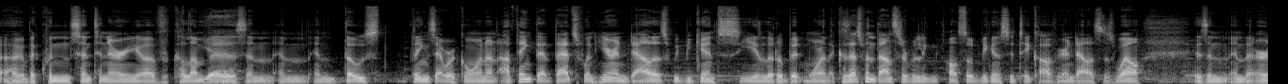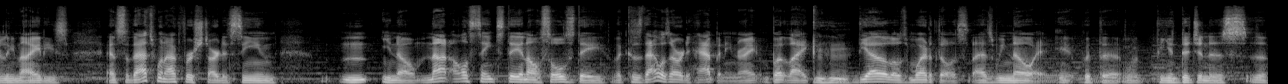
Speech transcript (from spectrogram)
uh, the quincentenary of Columbus and, and, and those things that were going on. I think that that's when here in Dallas we began to see a little bit more of that because that's when danza really also begins to take off here in Dallas as well, is in, in the early 90s. And so that's when I first started seeing, you know, not All Saints Day and All Souls Day because that was already happening, right? But like Dia de los Muertos as we know it, it with the with the indigenous uh,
